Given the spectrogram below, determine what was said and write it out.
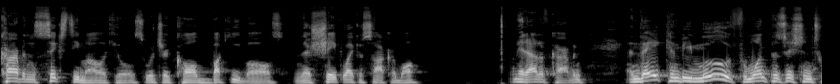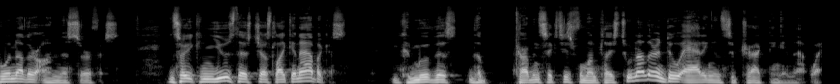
carbon 60 molecules, which are called buckyballs, and they're shaped like a soccer ball, made out of carbon, and they can be moved from one position to another on the surface. And so you can use this just like an abacus. You can move this, the carbon 60s from one place to another and do adding and subtracting in that way.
